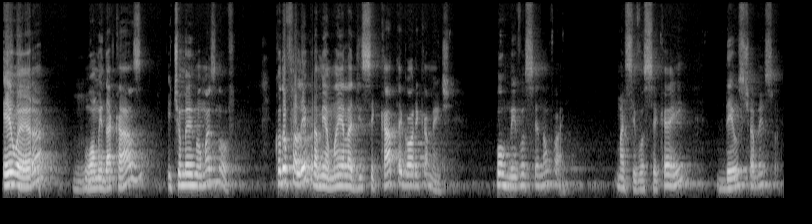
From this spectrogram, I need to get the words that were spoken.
Eu era o homem da casa e tinha o meu irmão mais novo. Quando eu falei para minha mãe, ela disse categoricamente: Por mim você não vai. Mas se você quer ir, Deus te abençoe.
